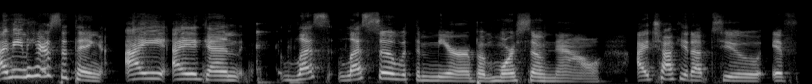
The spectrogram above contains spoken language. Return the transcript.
I mean, here's the thing. I I again less less so with the mirror, but more so now. I chalk it up to if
